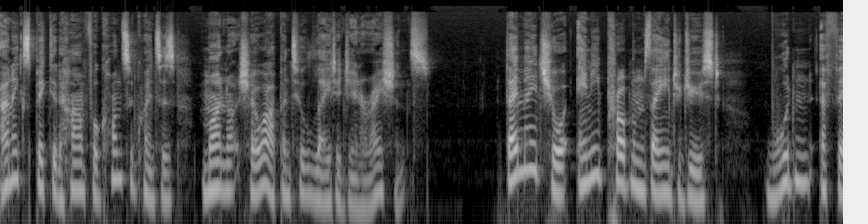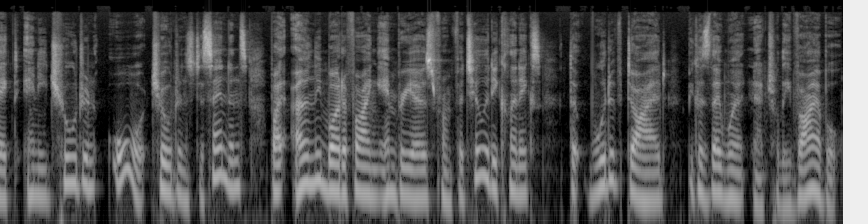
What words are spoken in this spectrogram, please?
unexpected harmful consequences might not show up until later generations. They made sure any problems they introduced wouldn't affect any children or children's descendants by only modifying embryos from fertility clinics that would have died because they weren't naturally viable.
